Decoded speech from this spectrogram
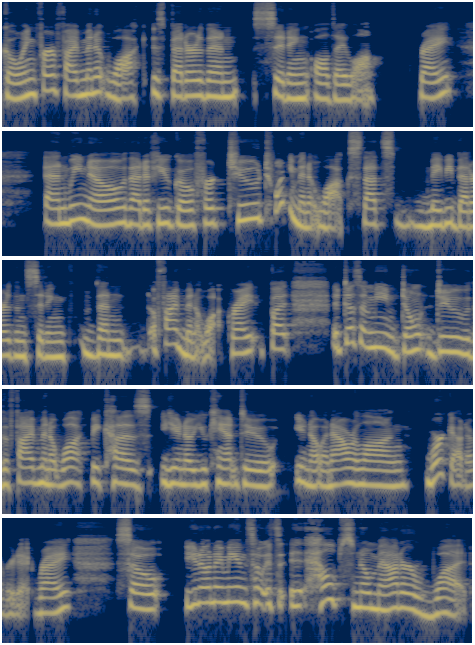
going for a five minute walk is better than sitting all day long, right? And we know that if you go for two 20 minute walks, that's maybe better than sitting than a five minute walk, right? But it doesn't mean don't do the five minute walk because, you know, you can't do, you know, an hour long workout every day, right? So you know what I mean? So it's, it helps no matter what.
